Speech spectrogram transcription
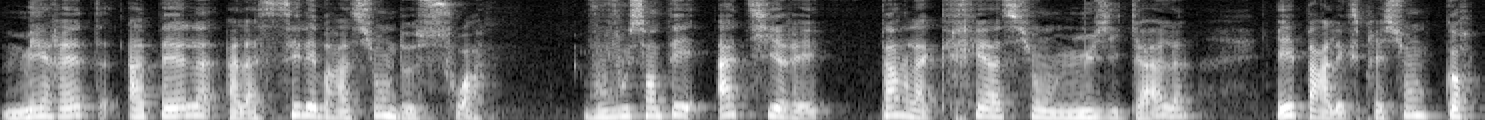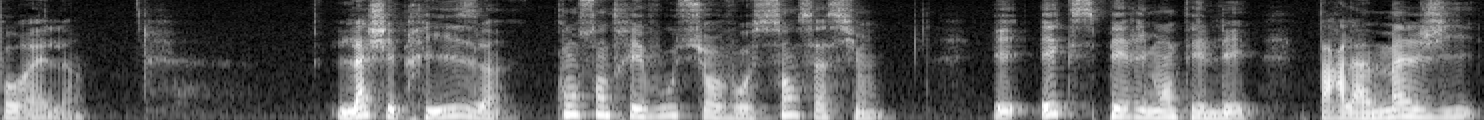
Mérette appelle à la célébration de soi. Vous vous sentez attiré par la création musicale et par l'expression corporelle. Lâchez prise, concentrez-vous sur vos sensations et expérimentez-les par la magie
